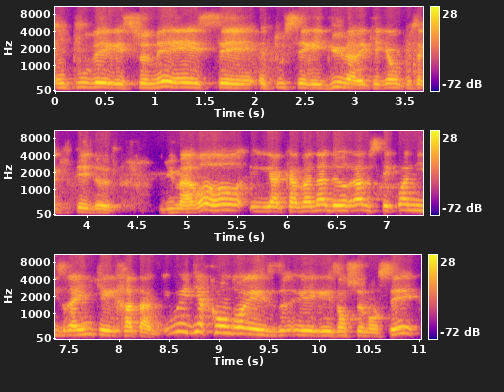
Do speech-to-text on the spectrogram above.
on pouvait les semer, tous ces légumes avec lesquels on peut s'acquitter de, du Maroc, la kavana de Rav, c'était quoi Nizraïm qui est Il voulait dire qu'on doit les, les, ensemencer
